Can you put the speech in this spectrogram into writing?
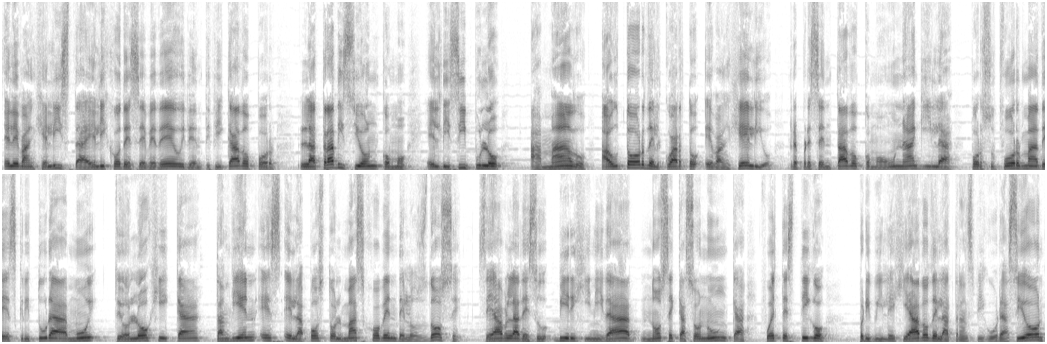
el evangelista, el hijo de Zebedeo, identificado por la tradición como el discípulo amado, autor del cuarto evangelio, representado como un águila por su forma de escritura muy teológica, también es el apóstol más joven de los doce. Se habla de su virginidad, no se casó nunca, fue testigo privilegiado de la transfiguración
